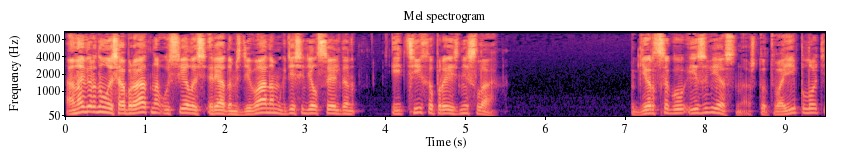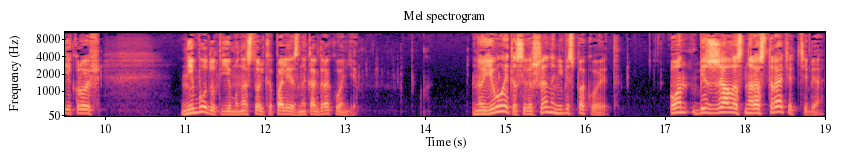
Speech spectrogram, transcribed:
Она вернулась обратно, уселась рядом с диваном, где сидел Сельдон, и тихо произнесла. «Герцогу известно, что твои плоть и кровь не будут ему настолько полезны, как драконья. Но его это совершенно не беспокоит. Он безжалостно растратит тебя,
